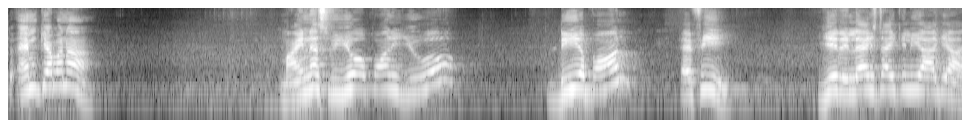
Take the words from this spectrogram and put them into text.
तो एम क्या बना? Minus V O upon U O D upon F E ये रिलैक्स डाई के लिए आ गया।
